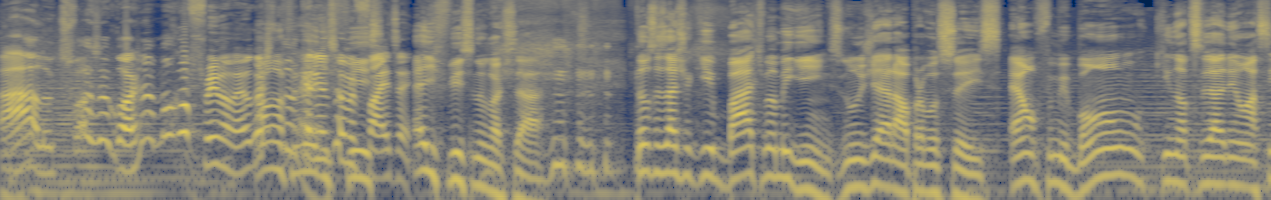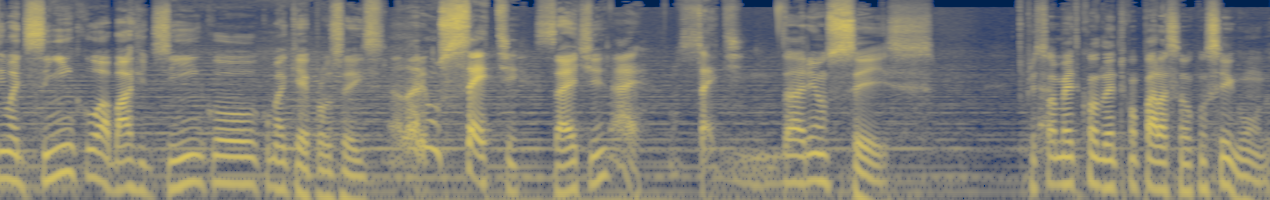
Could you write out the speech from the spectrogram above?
Ah, Lucas Fox eu gosto. Ah, Morgan Freeman. Eu gosto de tudo que a gente me faz, velho. É difícil não gostar. então vocês acham que Batman Begins, no geral, pra vocês, é um filme bom? Que nota vocês dariam acima de 5, abaixo de 5? Como é que é pra vocês? Eu daria um 7. 7? É, um 7. Daria um 6. Principalmente quando entra em comparação com o segundo.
